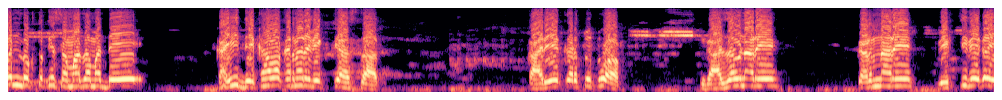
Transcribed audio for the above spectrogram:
आपण बघतो की समाजामध्ये काही देखावा करणारे व्यक्ती असतात. कार्यकर्तृत्व गाजवणारे करणारे व्यक्ती वेगळे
